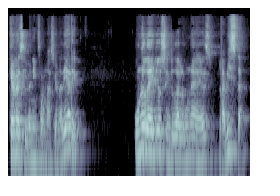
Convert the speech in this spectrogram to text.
que reciben información a diario. Uno de ellos, sin duda alguna, es la vista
